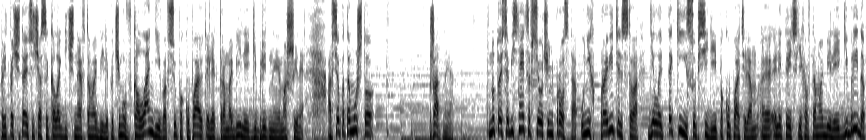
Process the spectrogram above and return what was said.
предпочитают сейчас экологичные автомобили? Почему в Голландии вовсю покупают электромобили и гибридные машины? А все потому, что жадные. Ну, то есть объясняется все очень просто. У них правительство делает такие субсидии покупателям э, электрических автомобилей и гибридов,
